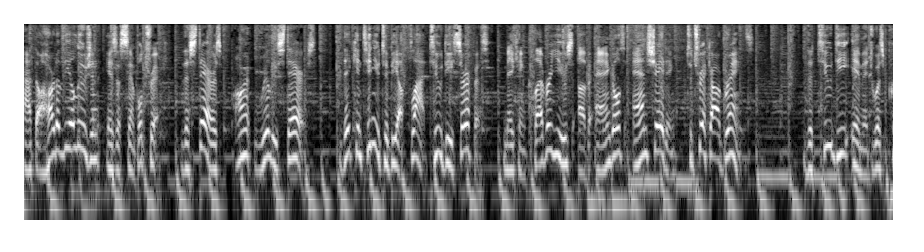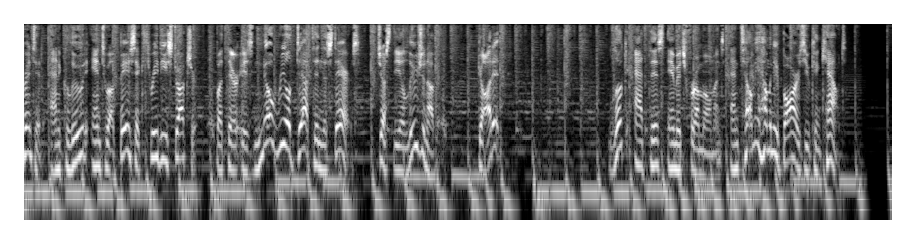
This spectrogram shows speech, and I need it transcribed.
At the heart of the illusion is a simple trick. The stairs aren't really stairs. They continue to be a flat 2D surface, making clever use of angles and shading to trick our brains. The 2D image was printed and glued into a basic 3D structure, but there is no real depth in the stairs, just the illusion of it. Got it? Look at this image for a moment and tell me how many bars you can count.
